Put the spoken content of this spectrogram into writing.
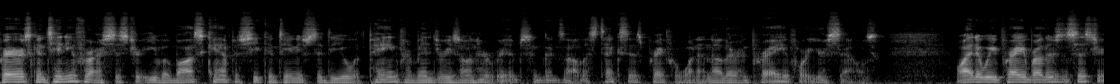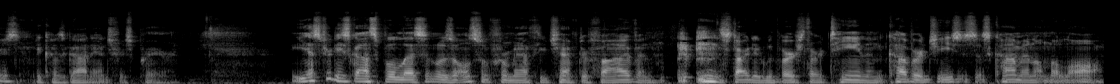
Prayers continue for our sister Eva Boskamp as she continues to deal with pain from injuries on her ribs in Gonzales, Texas. Pray for one another and pray for yourselves. Why do we pray, brothers and sisters? Because God answers prayer. Yesterday's gospel lesson was also from Matthew chapter 5 and started with verse 13 and covered Jesus' comment on the law.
